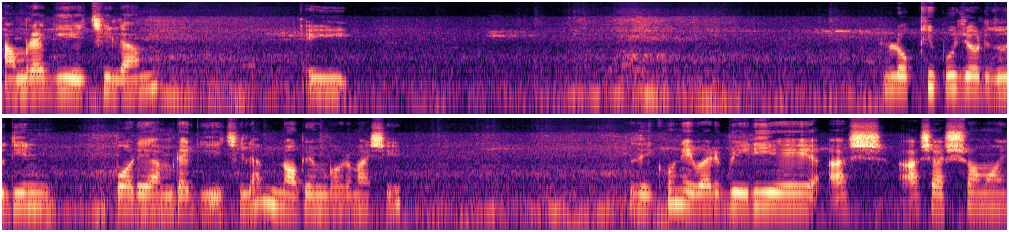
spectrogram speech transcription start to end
আমরা গিয়েছিলাম এই লক্ষ্মী পুজোর দুদিন পরে আমরা গিয়েছিলাম, নভেম্বর মাসে। দেখুন, এবার বেরিয়ে আস, আসার সময়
